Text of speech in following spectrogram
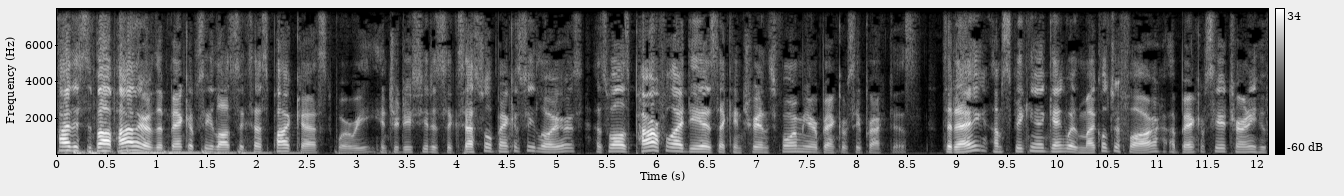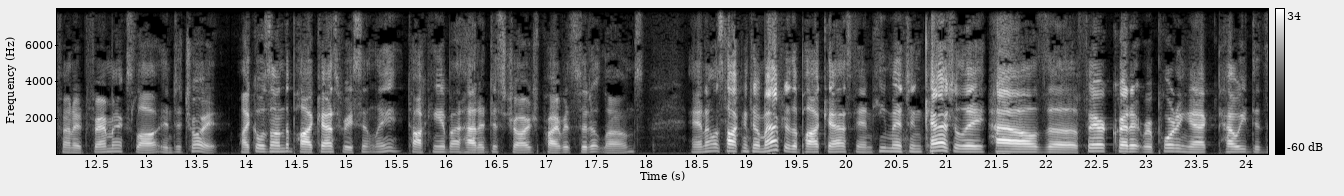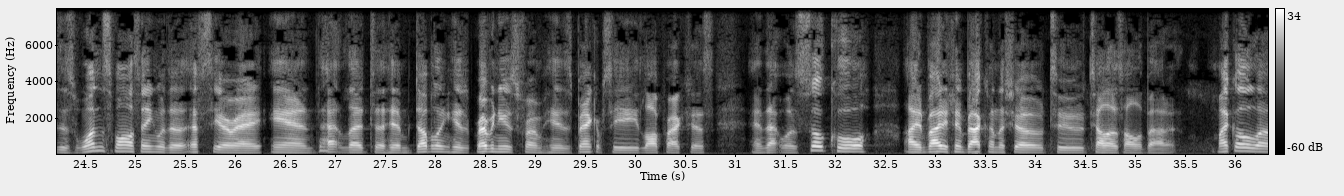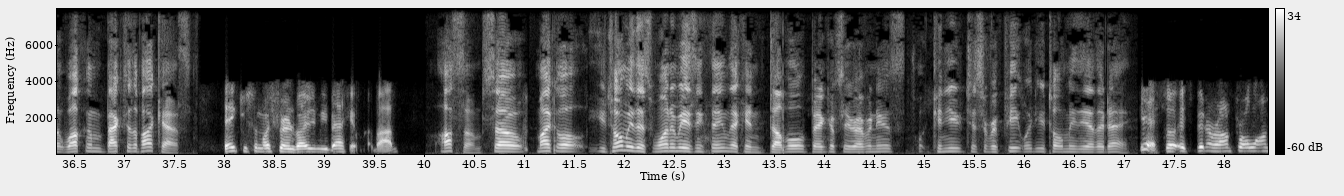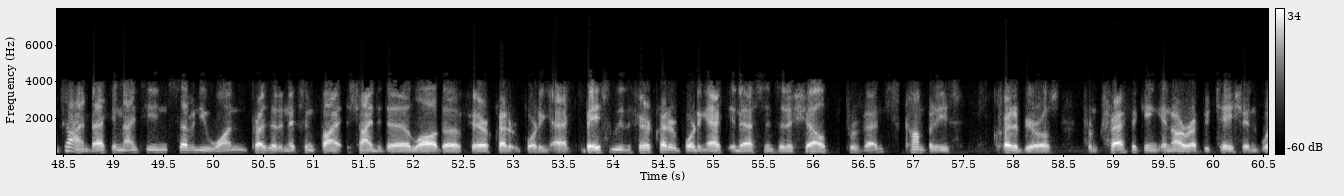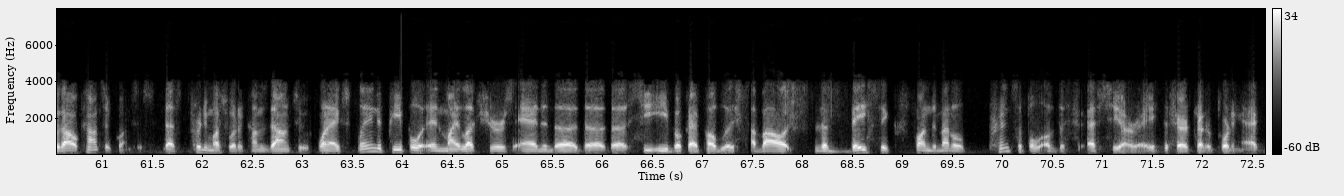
Hi, this is Bob Heiler of the Bankruptcy Law Success Podcast, where we introduce you to successful bankruptcy lawyers as well as powerful ideas that can transform your bankruptcy practice. Today, I'm speaking again with Michael Jaafar, a bankruptcy attorney who founded Fairmax Law in Detroit. Michael was on the podcast recently talking about how to discharge private student loans. And I was talking to him after the podcast, and he mentioned casually how the Fair Credit Reporting Act, how he did this one small thing with the FCRA, and that led to him doubling his revenues from his bankruptcy law practice. And that was so cool. I invited him back on the show to tell us all about it. Michael, uh, welcome back to the podcast. Thank you so much for inviting me back, Bob. Awesome. So, Michael, you told me this one amazing thing that can double bankruptcy revenues. Can you just repeat what you told me the other day? Yeah, so it's been around for a long time. Back in 1971, President Nixon fi- signed into law the Fair Credit Reporting Act. Basically, the Fair Credit Reporting Act, in essence, in a shell, prevents companies, credit bureaus, from trafficking in our reputation without consequences. That's pretty much what it comes down to. When I explain to people in my lectures and in the, the, the CE book I published about the basic fundamental principle of the FCRA, the Fair Credit Reporting Act,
